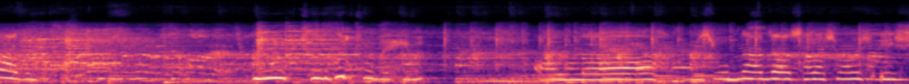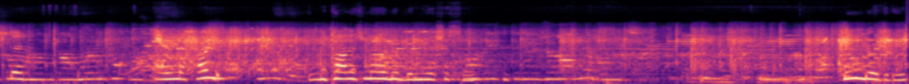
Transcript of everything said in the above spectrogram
lazım. Çılgın çocuk. Allah. Biz Bunlar da savaşmamış işte. Allah hay. Bir tanesini öldürdüm yaşasın. Öldüreyim.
